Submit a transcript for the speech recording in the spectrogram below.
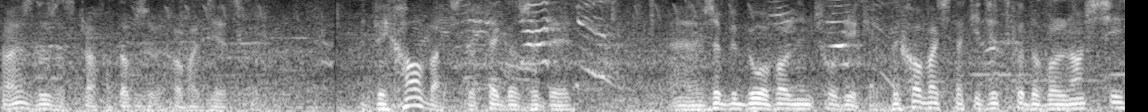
To jest duża sprawa, dobrze wychować dziecko. Wychować do tego, żeby, e, żeby było wolnym człowiekiem. Wychować takie dziecko do wolności,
